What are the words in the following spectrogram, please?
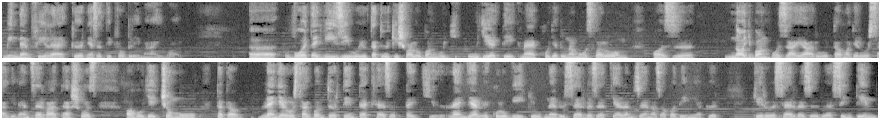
mindenféle környezeti problémáival. Volt egy víziójuk, tehát ők is valóban úgy, úgy élték meg, hogy a Duna mozgalom az nagyban hozzájárult a magyarországi rendszerváltáshoz, ahogy egy csomó, tehát a Lengyelországban történtekhez ott egy lengyel ökológiai klub nevű szervezet jellemzően az akadémia körkéről szerveződve szintén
